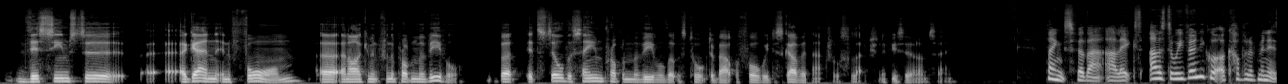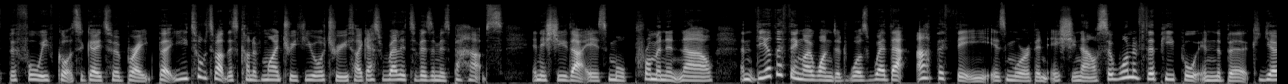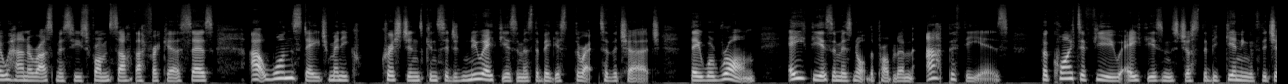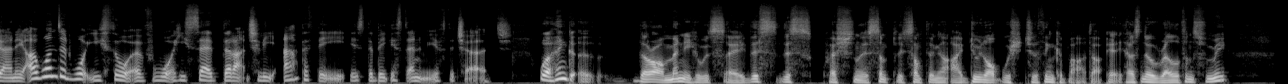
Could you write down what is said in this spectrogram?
this seems to again inform uh, an argument from the problem of evil, but it's still the same problem of evil that was talked about before we discovered natural selection. If you see what I'm saying. Thanks for that, Alex. Alister, we've only got a couple of minutes before we've got to go to a break, but you talked about this kind of my truth, your truth. I guess relativism is perhaps an issue that is more prominent now. And the other thing I wondered was whether apathy is more of an issue now. So, one of the people in the book, Johan Erasmus, who's from South Africa, says at one stage, many Christians considered new atheism as the biggest threat to the church. They were wrong. Atheism is not the problem, apathy is. For quite a few, atheism is just the beginning of the journey. I wondered what you thought of what he said that actually apathy is the biggest enemy of the church. Well, I think uh, there are many who would say this this question is simply something I do not wish to think about. It has no relevance for me.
